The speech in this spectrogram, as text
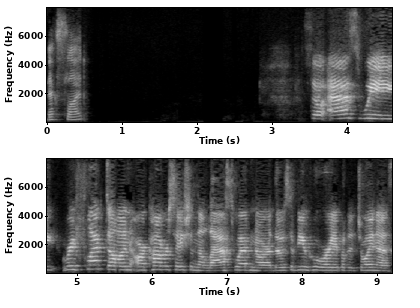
Next slide. So as we reflect on our conversation the last webinar, those of you who were able to join us,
